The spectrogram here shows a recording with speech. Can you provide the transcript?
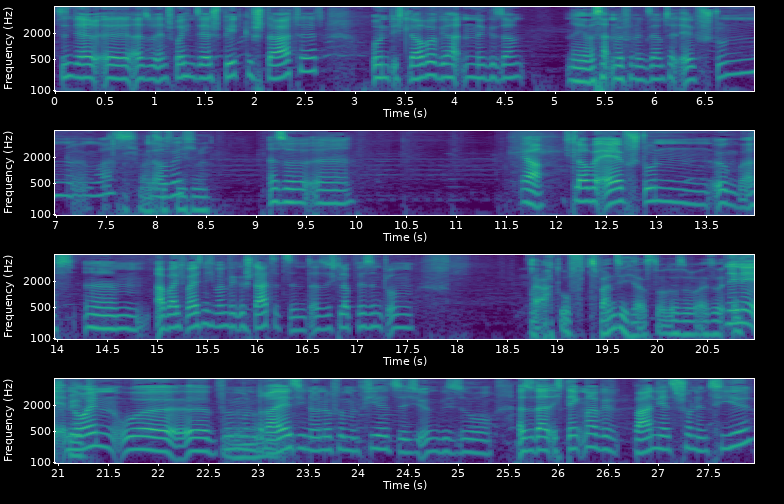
sind ja äh, also entsprechend sehr spät gestartet und ich glaube, wir hatten eine Gesamt, naja, was hatten wir für eine Gesamtzeit? Elf Stunden irgendwas, Ich weiß es glaube nicht ich. mehr. Also, äh, ja, ich glaube elf Stunden irgendwas. Ähm, aber ich weiß nicht, wann wir gestartet sind. Also ich glaube, wir sind um Na, 8.20 Uhr erst oder so. Also Nee, nee, spät. 9 Uhr äh, 35, 9 Uhr 45, irgendwie so. Also da, ich denke mal, wir waren jetzt schon im Ziel,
